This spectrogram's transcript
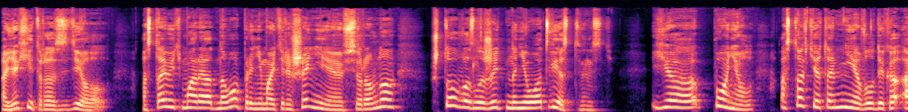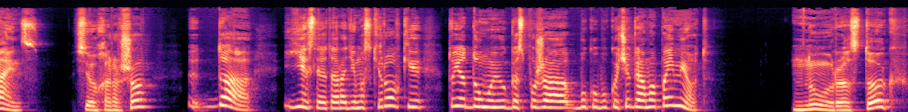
А я хитро сделал. Оставить Мары одного принимать решение все равно, что возложить на него ответственность. Я понял. Оставьте это мне, владыка Айнс. Все хорошо? Э, да, если это ради маскировки, то я думаю, госпожа Буку-Буку поймет». «Ну, раз так,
